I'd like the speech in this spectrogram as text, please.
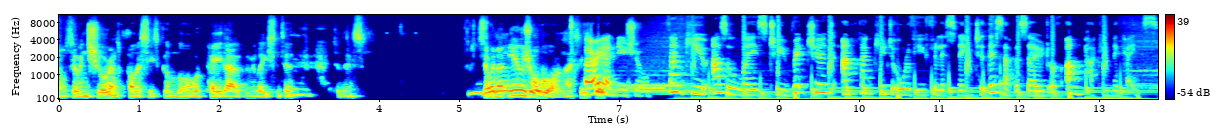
Also, insurance policies galore were paid out in relation to, mm. to this. So an unusual one, I think. Very unusual. Thank you, as always, to Richard, and thank you to all of you for listening to this episode of Unpacking the Case.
